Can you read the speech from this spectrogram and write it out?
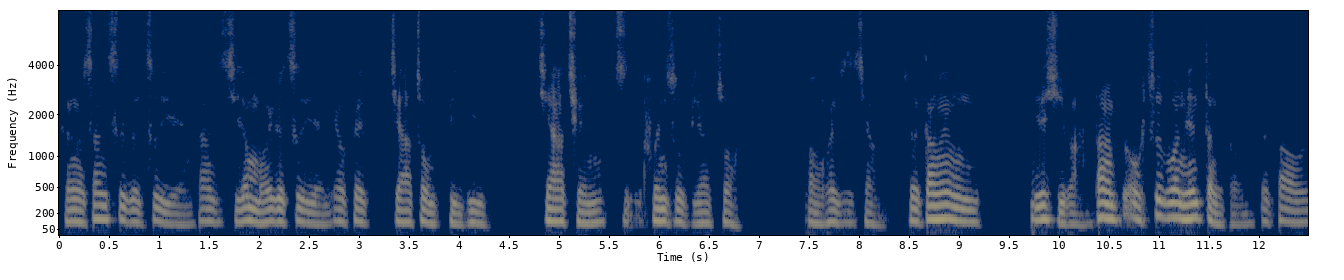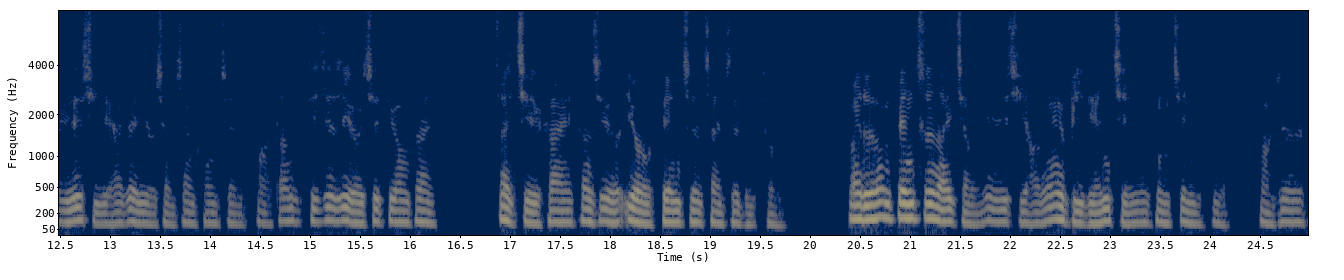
可能有三四个字眼，但其中某一个字眼又被加重比例，加权值分数比较重，哦，会是这样。所以刚刚也许吧，当然我是不完全等同，这到也许还可以有想象空间啊。但的确是有一些地方在。在解开，但是又又有编织在这里头。那用编织来讲，又一起好像又比连结又更进一步啊，就是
